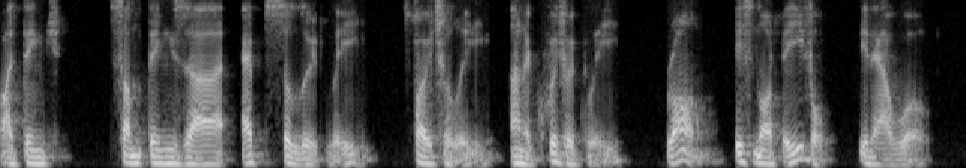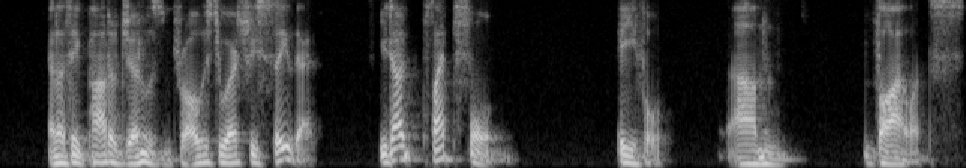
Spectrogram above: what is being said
I think some things are absolutely totally, unequivocally wrong. It's not evil in our world. And I think part of journalism role is to actually see that. You don't platform evil, um, violence.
